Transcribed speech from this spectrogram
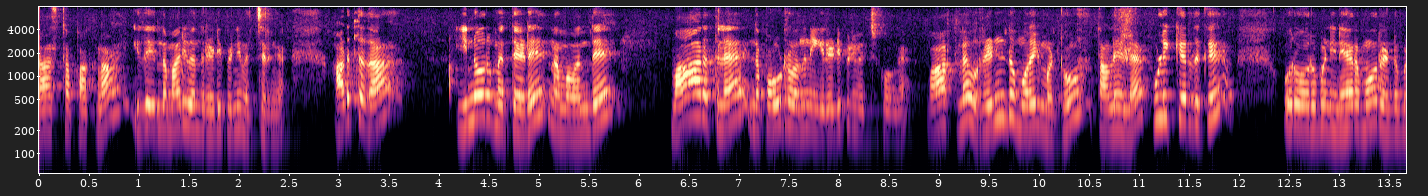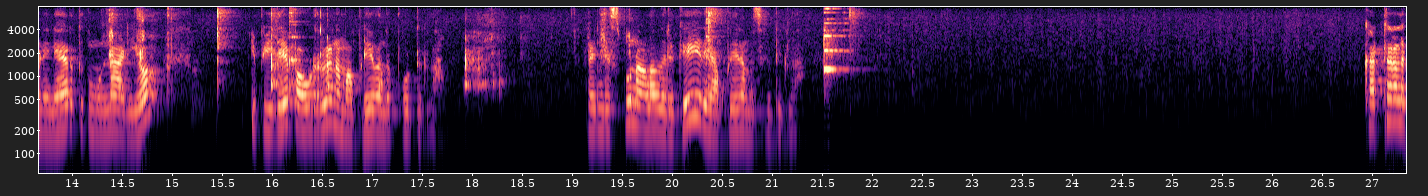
லாஸ்ட்டாக பார்க்கலாம். இது இந்த மாதிரி வந்து ரெடி பண்ணி வச்சுருங்க. அடுத்ததாக இன்னொரு மெத்தேடு நம்ம வந்து வாரத்தில் இந்த பவுட்ரை வந்து நீங்கள் ரெடி பண்ணி வச்சுக்கோங்க. வாரத்தில் ஒரு ரெண்டு முறை மட்டும் தலையில் குளிக்கிறதுக்கு ஒரு ஒரு மணி நேரமோ ரெண்டு மணி நேரத்துக்கு முன்னாடியோ இப்போ இதே பவுடரில் நம்ம அப்படியே வந்து போட்டுக்கலாம். ரெண்டு ஸ்பூன் அளவு இருக்குது இதை அப்படியே நம்ம சேர்த்துக்கலாம். கற்றாழை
